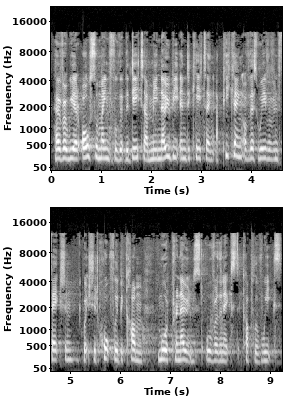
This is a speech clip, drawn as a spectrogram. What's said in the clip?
However, we are also mindful that the data may now be indicating a peaking of this wave of infection, which should hopefully become more pronounced over the next couple of weeks.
